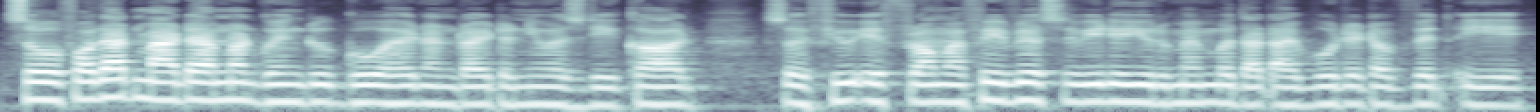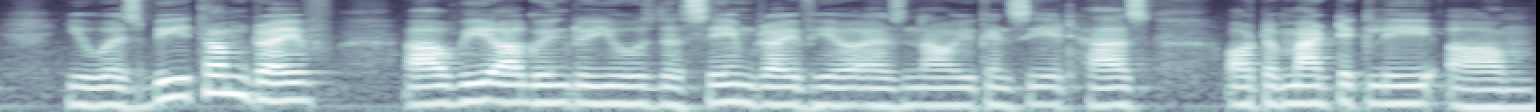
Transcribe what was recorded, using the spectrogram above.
So for that matter I'm not going to go ahead and write a new SD card. So if you if from my previous video you remember that I booted up with a USB thumb drive uh, we are going to use the same drive here as now you can see it has automatically um,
